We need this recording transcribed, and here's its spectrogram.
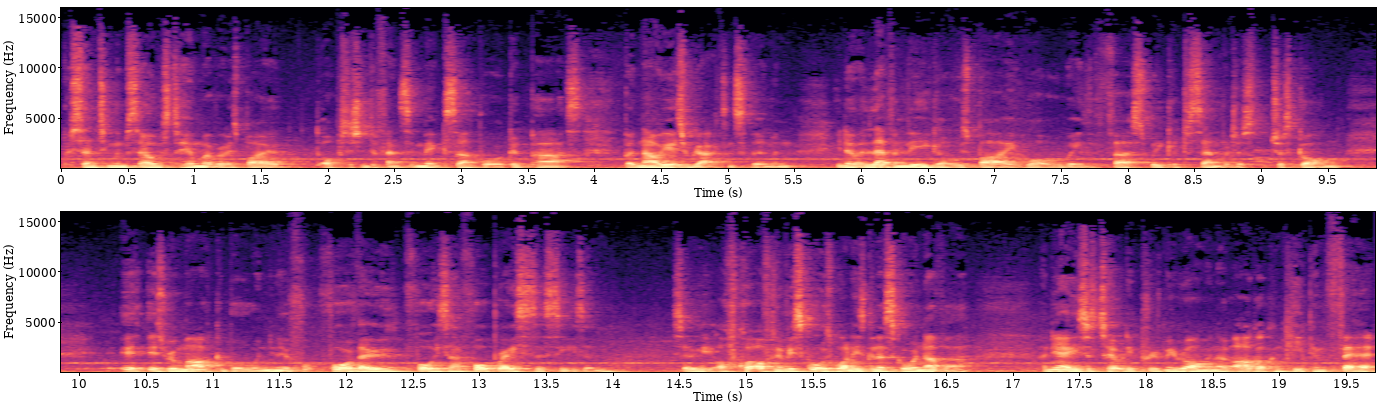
presenting themselves to him, whether it's by an opposition defensive mix up or a good pass. But now he is reacting to them. And, you know, 11 league goals by what will be the first week of December just, just gone is, remarkable. And, you know, four, four of those, four, he's had four braces this season. So he, quite often if he scores one, he's going to score another. And yeah, he's just totally proved me wrong. And Argyle can keep him fit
